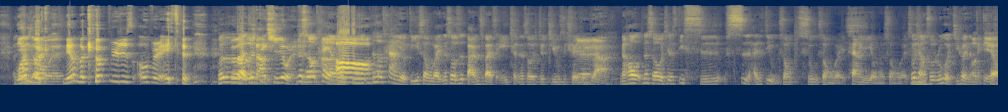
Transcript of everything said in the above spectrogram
你要 Mik 你要 Bridges over Ayton，不是不是，不是就七六人。那时候太阳有第，oh. 那时候太阳有第一顺位，那时候是百分之百是 Ayton，那时候就几乎是确定。Yeah. 然后那时候我记得是第十四还是第五顺十五顺位，太阳也有那顺位，所以我想说如果有机会能 Mikal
